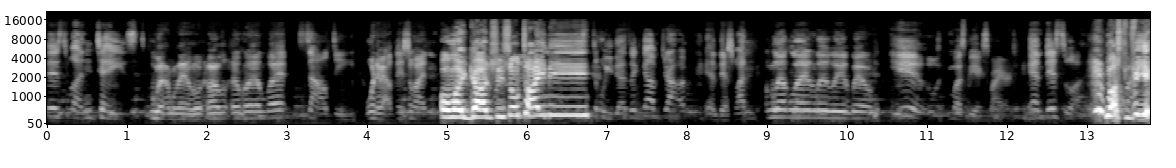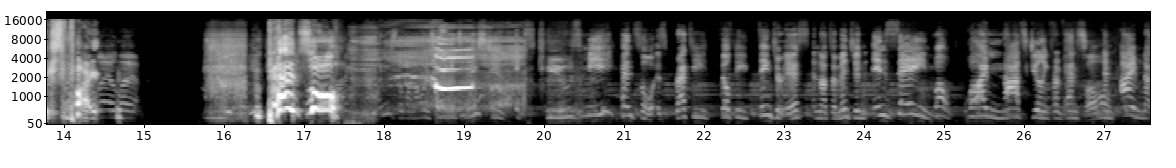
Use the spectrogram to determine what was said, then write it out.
this one taste? Salty. What about this one? Oh my god, she's so tiny! Sweet as a gumdrop. And this one? Ew. Must be expired. And this one? Must be expired. Pencil! Excuse me? Pencil is bratty, filthy, dangerous, and not to mention insane. Well, well, I'm not stealing from Pencil. And I'm not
